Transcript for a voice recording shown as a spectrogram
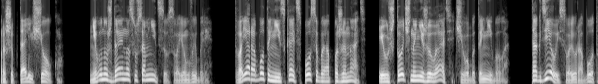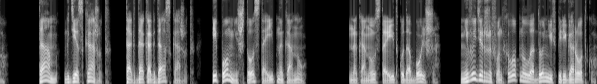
прошептали в щелку. Не вынуждай нас усомниться в своем выборе. Твоя работа не искать способы, а пожинать. И уж точно не желать, чего бы то ни было. Так делай свою работу. Там, где скажут, тогда, когда скажут. И помни, что стоит на кону. На кону стоит куда больше. Не выдержав, он хлопнул ладонью в перегородку.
